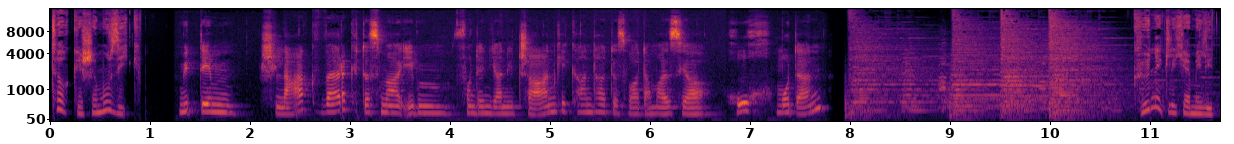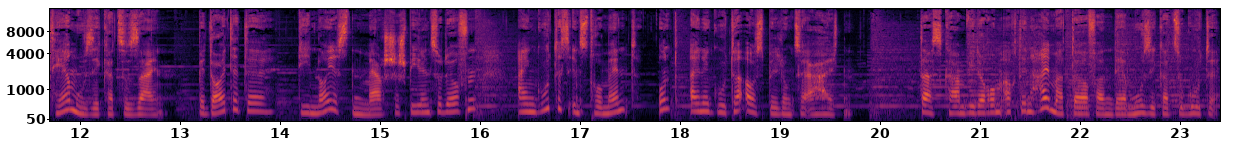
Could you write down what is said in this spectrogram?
Türkische Musik. Mit dem Schlagwerk, das man eben von den Janitscharen gekannt hat, das war damals ja hochmodern. Königlicher Militärmusiker zu sein, bedeutete, die neuesten Märsche spielen zu dürfen, ein gutes Instrument und eine gute Ausbildung zu erhalten. Das kam wiederum auch den Heimatdörfern der Musiker zugute.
